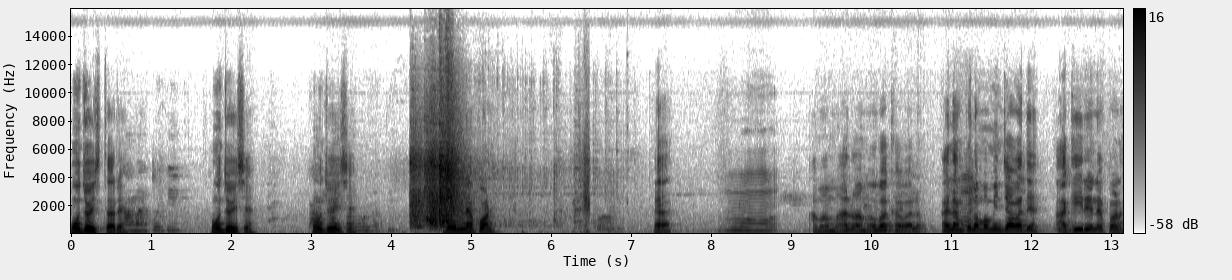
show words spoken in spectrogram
હું જોઈશ તારે? હું જોઈશે? શું જોઈશે? બેલને પણ. હે? આમ આમ હાલો આમ હવા ખાવા હાલો. હાલ આમ પેલા મમ્મીને જવા દે. આ ઘી રે ને પણ.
